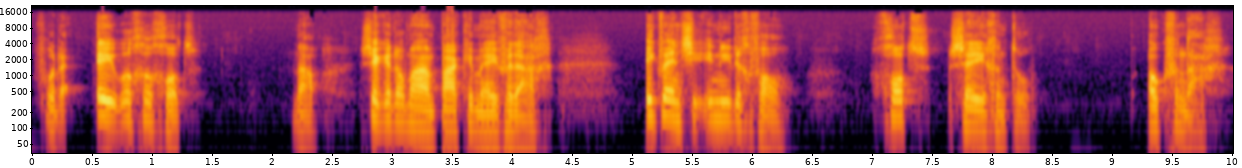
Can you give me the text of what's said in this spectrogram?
voor de eeuwige God. Nou, zeg het nog maar een paar keer mee vandaag. Ik wens je in ieder geval Gods zegen toe. Ook vandaag.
